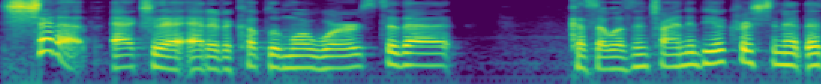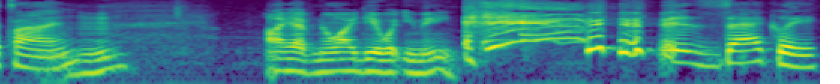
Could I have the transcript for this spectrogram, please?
shut up. Actually, I added a couple of more words to that because I wasn't trying to be a Christian at that time. Mm-hmm. I have no idea what you mean. exactly.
